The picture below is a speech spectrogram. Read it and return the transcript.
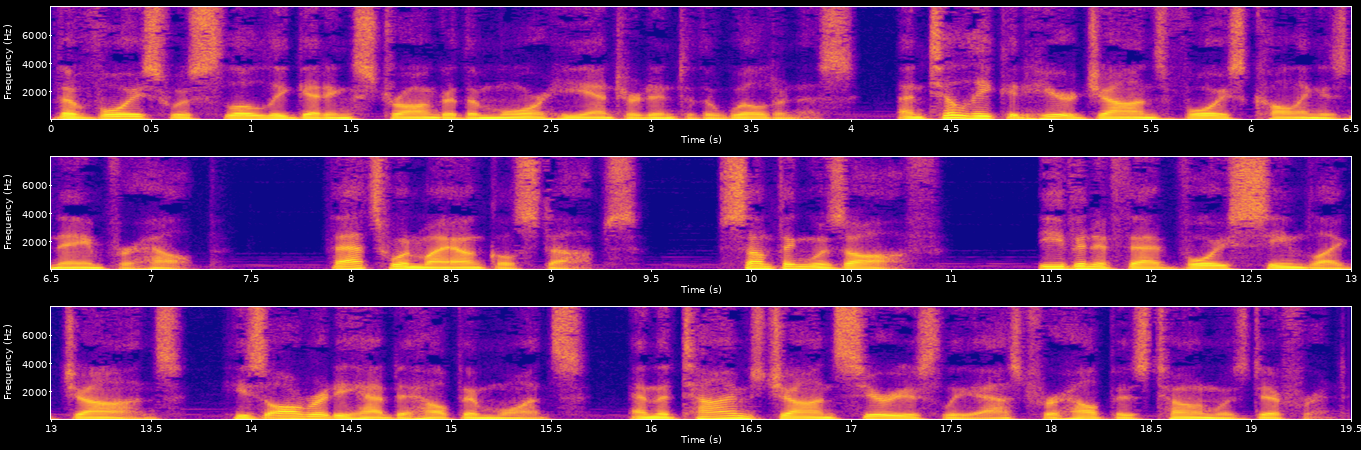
The voice was slowly getting stronger the more he entered into the wilderness, until he could hear John's voice calling his name for help. That's when my uncle stops. Something was off. Even if that voice seemed like John's, he's already had to help him once, and the times John seriously asked for help his tone was different.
